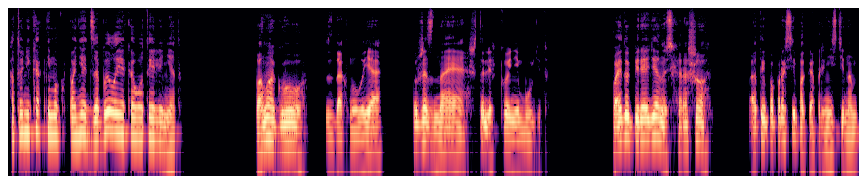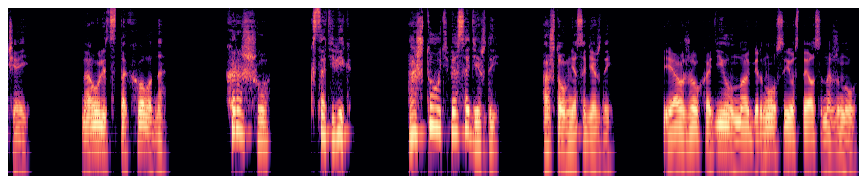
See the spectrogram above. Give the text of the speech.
А то никак не могу понять, забыла я кого-то или нет. Помогу, вздохнул я, уже зная, что легко не будет. Пойду переоденусь, хорошо? А ты попроси пока принести нам чай. На улице так холодно. Хорошо. Кстати, Вик, а что у тебя с одеждой? А что у меня с одеждой? Я уже уходил, но обернулся и уставился на жену.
